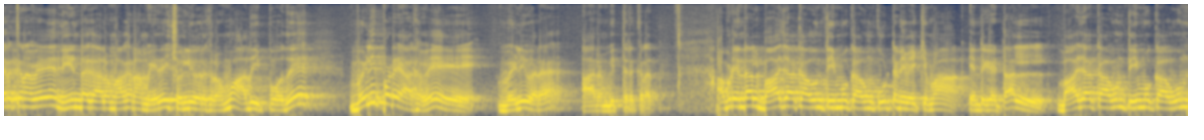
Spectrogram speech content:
ஏற்கனவே நீண்ட காலமாக நாம் எதை சொல்லி வருகிறோமோ அது இப்போது வெளிப்படையாகவே வெளிவர ஆரம்பித்திருக்கிறது. அப்படி என்றால் பாஜகவும் திமுகவும் கூட்டணி வைக்குமா என்று கேட்டால் பாஜகவும் திமுகவும்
